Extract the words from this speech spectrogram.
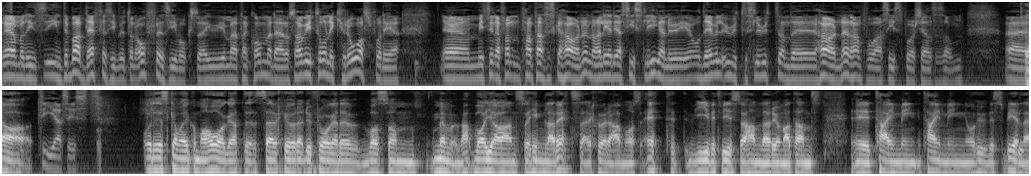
Real Madrid, inte bara defensiv utan offensiv också i och med att han kommer där. Och så har vi Tony Kroos på det Eh, med sina fantastiska hörnor. Han leder assistligan nu och det är väl uteslutande hörnor han får assist på känns det som. Eh, ja. 10 assist. Och det ska man ju komma ihåg att eh, Sergio, du frågade vad som, men vad gör han så himla rätt Sergio Ramos? Ett, givetvis så handlar det om att hans eh, timing, timing och huvudspel eh,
